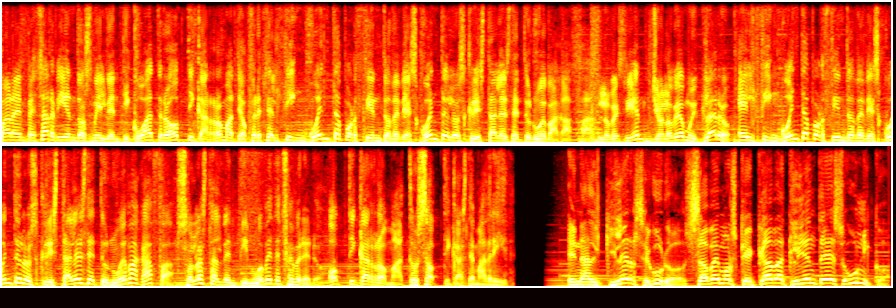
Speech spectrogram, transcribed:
Para empezar bien 2024, Óptica Roma te ofrece el 50% de descuento en los cristales de tu nueva gafa. ¿Lo ves bien? Yo lo veo muy claro. El 50% de descuento en los cristales de tu nueva gafa. Solo hasta el 29 de febrero. Óptica Roma, tus ópticas de Madrid. En Alquiler Seguro sabemos que cada cliente es único.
